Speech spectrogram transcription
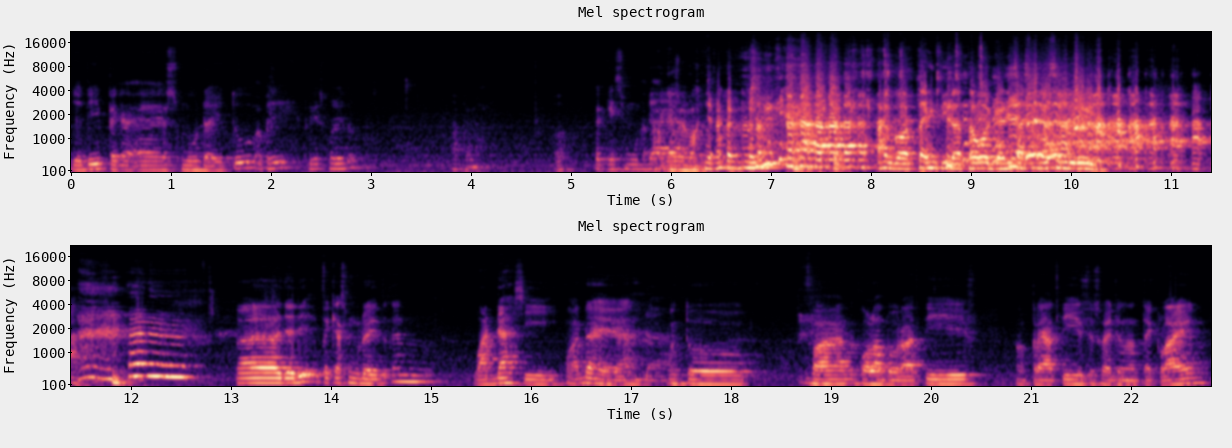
Jadi PKS Muda itu apa sih? PKS Muda itu? apa emang oh PKS muda. Ada memangnya anggota yang tidak tahu organisasinya sendiri. Eh, jadi PKS Muda itu kan Wadah sih. wadah ya Wadah. untuk fun, kolaboratif, kreatif sesuai dengan tagline.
